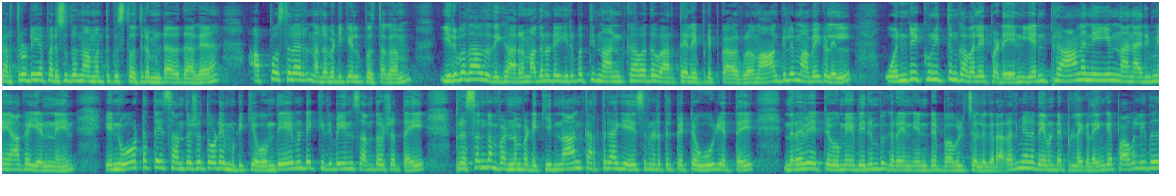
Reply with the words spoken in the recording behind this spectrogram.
கர்த்தருடைய பரிசுத்த நாமத்துக்கு ஸ்தோத்திரம் உண்டாவதாக. அப்போஸ்தலர் நடவடிக்கைகள் புஸ்தகம் இருபதாவது அதிகாரம் அதனுடைய இருபத்தி நான்காவது வார்த்தையில் இப்படி பார்க்கிறோம். ஆகிலும் அவைகளில் ஒன்றை குறித்தும் கவலைப்படேன். என் பிராணனையும் நான் அருமையாக எண்ணேன். என் ஓட்டத்தை சந்தோஷத்தோடு முடிக்கவும். தேவனுடைய கிருபையின் சந்தோஷத்தை பிரசங்கம் பண்ணும்படிக்கு நான் கர்த்தராகி இயேசுவனிடத்தில் பெற்ற ஊழியத்தை நிறைவேற்றவுமே விரும்புகிறேன் என்று பவுல் சொல்லுகிறார். அருமையான தேவனுடைய பிள்ளைகளை இங்கே பவுல் இது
